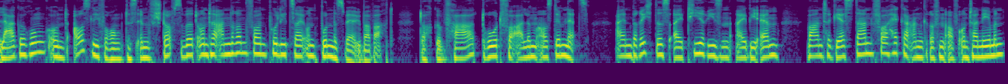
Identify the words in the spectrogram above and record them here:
Lagerung und Auslieferung des Impfstoffs wird unter anderem von Polizei und Bundeswehr überwacht. Doch Gefahr droht vor allem aus dem Netz. Ein Bericht des IT-Riesen IBM warnte gestern vor Hackerangriffen auf Unternehmen,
